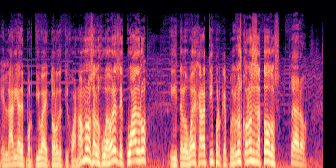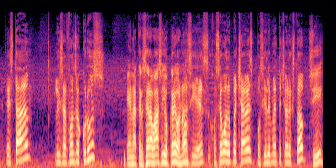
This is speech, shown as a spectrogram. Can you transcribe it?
el área deportiva de Toro de Tijuana. Vámonos a los jugadores de cuadro y te los voy a dejar a ti porque pues, los conoces a todos. Claro. Está Luis Alfonso Cruz, En la tercera base, yo creo, ¿no? así es. José Guadalupe Chávez, posiblemente shortstop. Sí,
